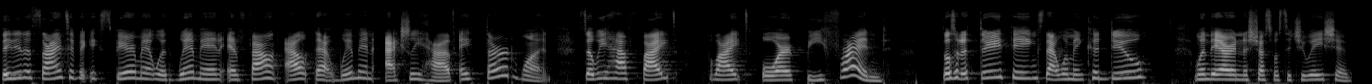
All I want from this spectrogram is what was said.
They did a scientific experiment with women and found out that women actually have a third one. So we have fight, flight, or befriend. Those are the three things that women could do when they are in a stressful situation.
